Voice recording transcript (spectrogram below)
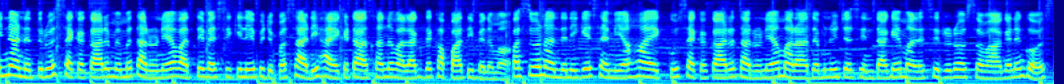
ඉන් අනතුරුව සැකකාර මෙම තරුණයා වත්තේ වැසිකිලේ පිටුපස අඩි හයකට ආසන්න වලක්ද කපා තිබෙනවා. පසුව නන්දනීගේ සැමියා හා එක්වූ සැකකාර තරුණයා මරා දැමුණු ජසින්තාගේ මලසිරුර ඔසවාගෙන ගොස්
